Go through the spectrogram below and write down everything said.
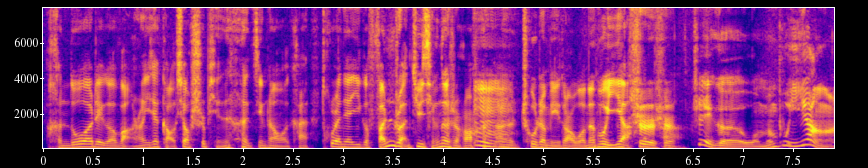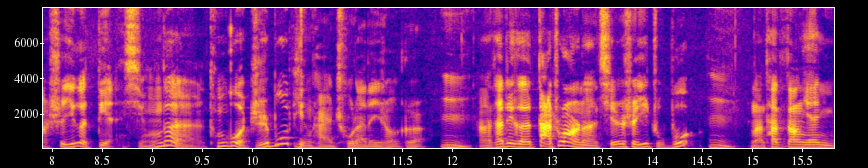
很多这个网上一些搞笑视频，经常我看，突然间一个反转剧情的时候，嗯呃出这么一段，我们不一样。是是啊，这个我们不一样啊，是一个典型的通过直播平台出来的一首歌嗯啊。他这个大壮呢，其实是一主播，嗯，那他当年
